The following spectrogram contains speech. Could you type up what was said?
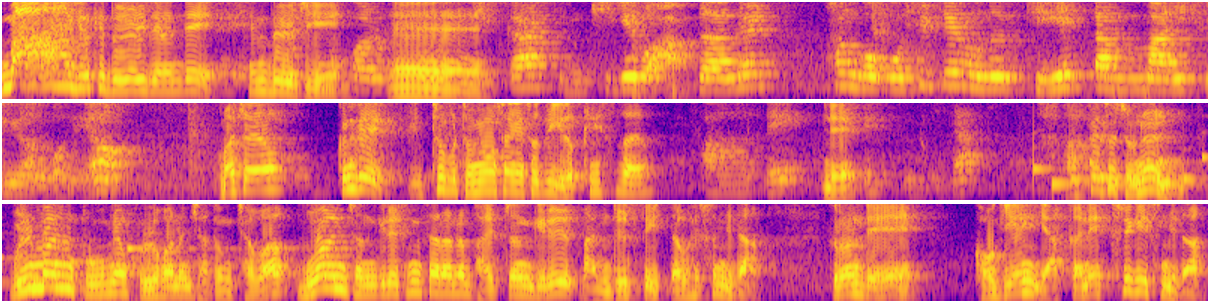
막 이렇게 돌려야 되는데 네, 힘들지. 예. 보니까 지금 기계로 앞단을 한 거고 실제로는 뒤에 단만이 중요한 거네요. 맞아요. 근데 알겠습니다. 유튜브 동영상에서도 이렇게 했어요. 아, 네. 네. 앞에서 저는 물만 부으면 굴러가는 자동차와 무한 전기를 생산하는 발전기를 만들 수 있다고 했습니다. 그런데 거기엔 약간의 트릭이 있습니다.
